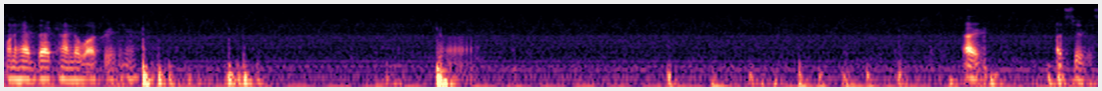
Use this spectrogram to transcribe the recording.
Want to have that kind of luck right here. Uh, Alright, let's do this.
